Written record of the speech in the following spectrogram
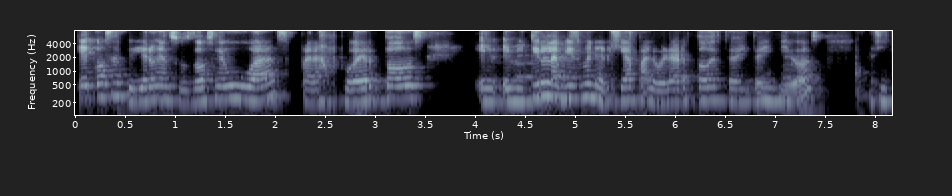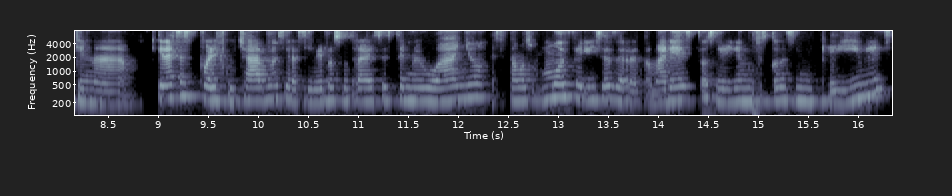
qué cosas pidieron en sus 12 uvas para poder todos emitir la misma energía para lograr todo este 2022. Así que nada, gracias por escucharnos y recibirnos otra vez este nuevo año. Estamos muy felices de retomar esto, se vienen muchas cosas increíbles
